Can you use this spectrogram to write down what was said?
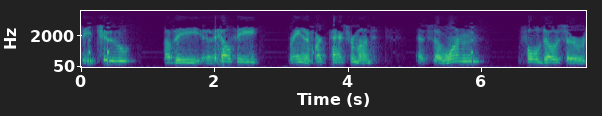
see, two of the uh, healthy brain and heart packs per month. That's uh, one full dose or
